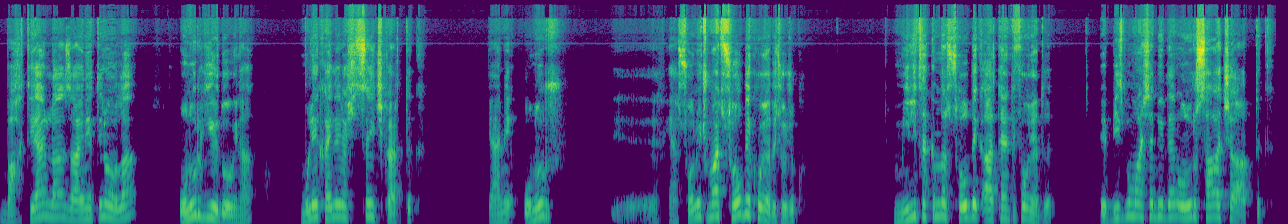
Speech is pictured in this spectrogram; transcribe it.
Bahtiyar'la Zaynetdinoğlu'la Onur girdi oyuna. Muleka ile Raşitsa'yı çıkarttık. Yani Onur e, yani son 3 maç sol bek oynadı çocuk. Milli takımda sol bek alternatif oynadı. Ve biz bu maçta birden Onur'u sağ açığa attık.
